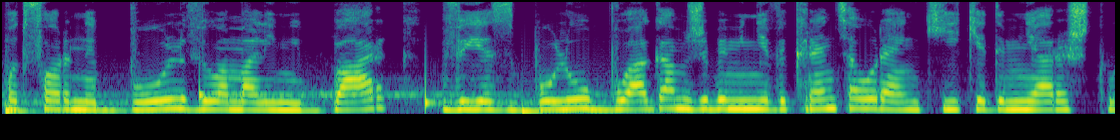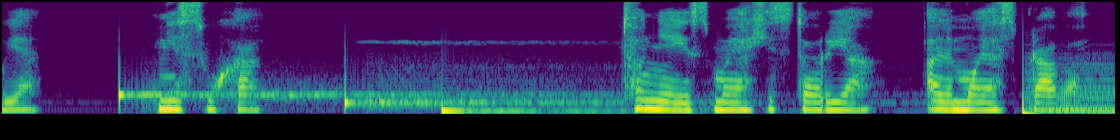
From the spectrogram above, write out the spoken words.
Potworny ból, wyłamali mi bark, wyje z bólu, błagam, żeby mi nie wykręcał ręki, kiedy mnie aresztuje. Nie słucha. To nie jest moja historia, ale moja sprawa.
